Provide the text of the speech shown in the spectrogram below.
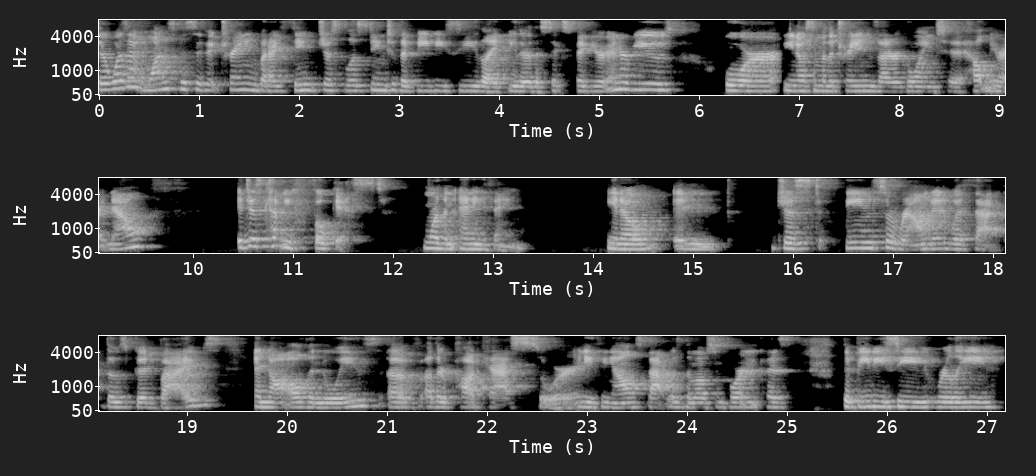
there wasn't one specific training, but I think just listening to the BBC, like either the six figure interviews or, you know, some of the trainings that are going to help me right now, it just kept me focused more than anything, you know, and just being surrounded with that those good vibes and not all the noise of other podcasts or anything else that was the most important because the bbc really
